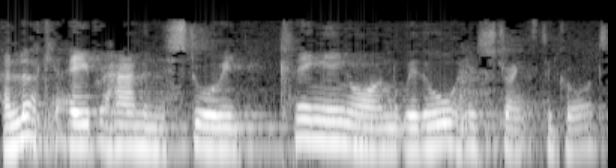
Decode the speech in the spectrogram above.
And look at Abraham in this story, clinging on with all his strength to God.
